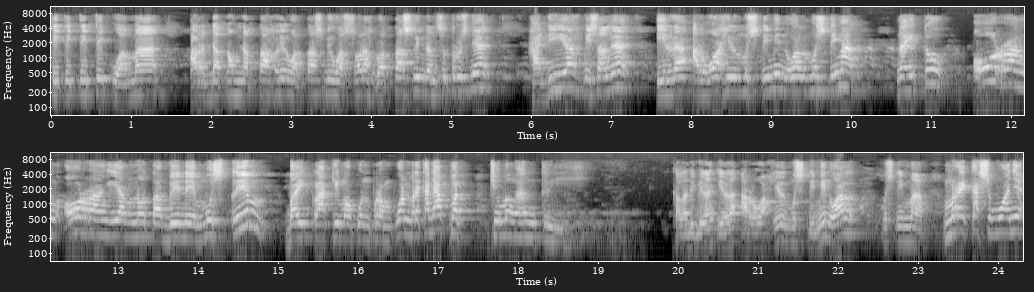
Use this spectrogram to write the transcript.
titik-titik wa ma ardatna minat tahlil wa tasbih wa sholah wa taslim dan seterusnya. Hadiah misalnya ila arwahil muslimin wal muslimat. Nah itu orang-orang yang notabene muslim baik laki maupun perempuan mereka dapat. Cuma ngantri. Kalau dibilang ila arwahil muslimin wal muslimat. Mereka semuanya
